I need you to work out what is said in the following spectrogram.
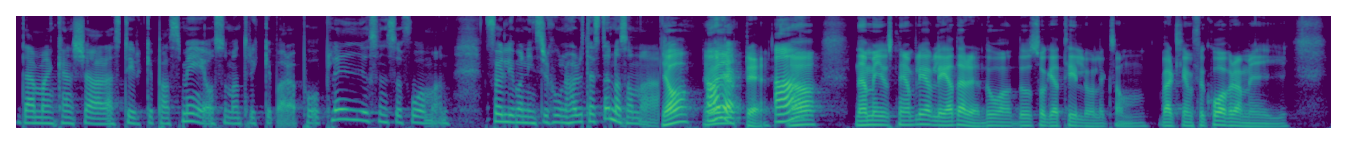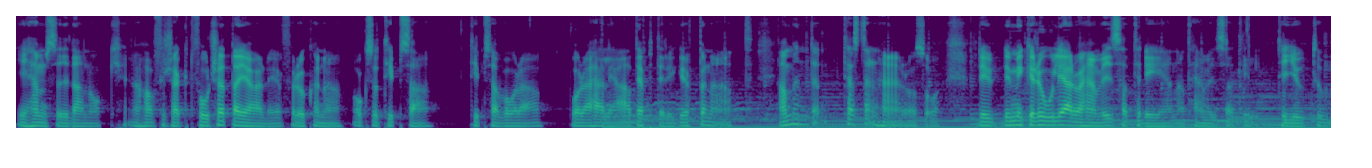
där man kan köra styrkepass med oss och man trycker bara på play och sen så får man, följer man instruktioner. Har du testat några sådana? Ja, jag har ja, gjort det. Ja. ja. Nej, men just när jag blev ledare, då, då såg jag till att liksom verkligen förkovra mig i, i hemsidan och jag har försökt fortsätta göra det för att kunna också tipsa, tipsa våra våra härliga adepter i grupperna att ja, men den, testa den här och så. Det, det, är mycket roligare att hänvisa till det än att hänvisa till, till Youtube.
